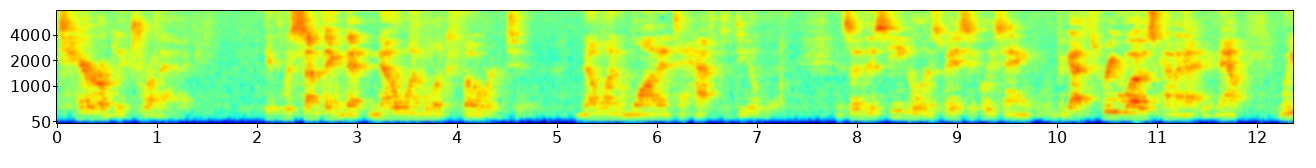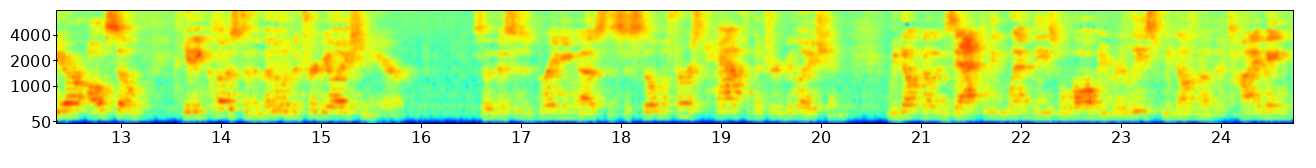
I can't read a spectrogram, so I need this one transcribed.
terribly traumatic. It was something that no one looked forward to. No one wanted to have to deal with. And so this eagle is basically saying, we've got three woes coming at you. Now, we are also getting close to the middle of the tribulation here. So this is bringing us, this is still the first half of the tribulation. We don't know exactly when these will all be released. We don't know the timing.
